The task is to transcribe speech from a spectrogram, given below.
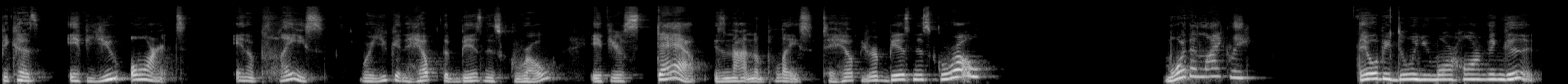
Because if you aren't in a place where you can help the business grow, if your staff is not in a place to help your business grow, more than likely, they will be doing you more harm than good,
